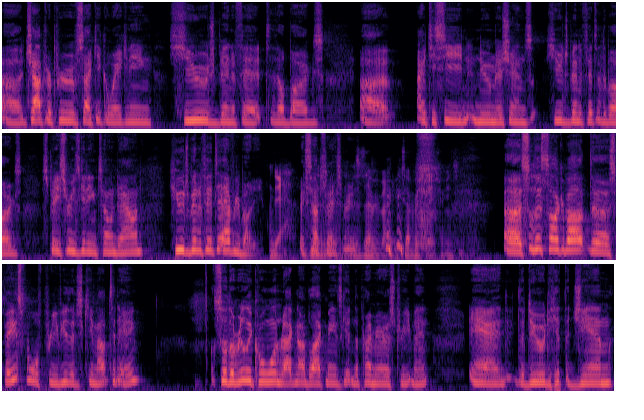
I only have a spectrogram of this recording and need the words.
Uh, chapter proof, Psychic Awakening, huge benefit to the bugs. Uh, ITC new missions, huge benefit to the bugs. Space Marines getting toned down, huge benefit to everybody. Yeah. Except Space Marines. It's everybody except for Space Marines. Uh, so let's talk about the Space Wolf preview that just came out today. So the really cool one, Ragnar Blackmane's getting the Primaris treatment, and the dude hit the gym.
